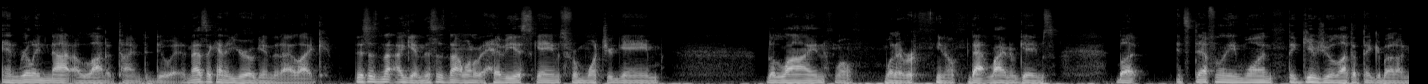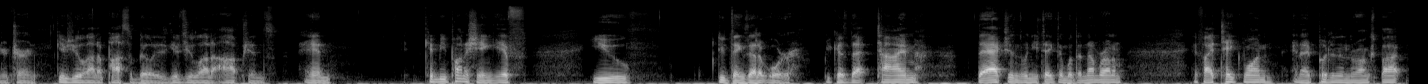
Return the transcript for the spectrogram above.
and really not a lot of time to do it. And that's the kind of Euro game that I like. This is not again, this is not one of the heaviest games from What's Your Game, the line, well, whatever, you know, that line of games. But it's definitely one that gives you a lot to think about on your turn. Gives you a lot of possibilities, gives you a lot of options, and can be punishing if you do things out of order. Because that time, the actions when you take them with a number on them, if I take one and I put it in the wrong spot,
